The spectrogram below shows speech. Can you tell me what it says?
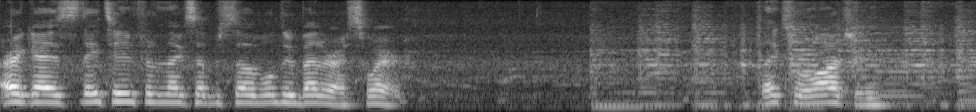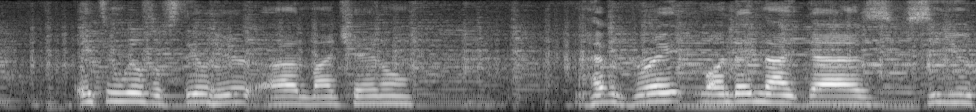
Alright, guys, stay tuned for the next episode. We'll do better, I swear. Thanks for watching. 18 Wheels of Steel here on my channel. Have a great Monday night, guys. See you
